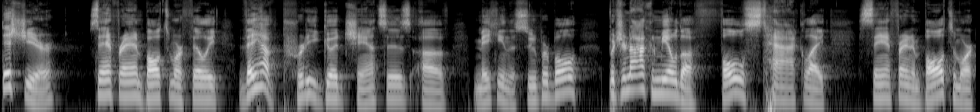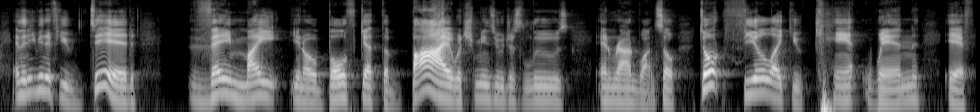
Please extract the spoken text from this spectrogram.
This year, San Fran, Baltimore, Philly, they have pretty good chances of making the Super Bowl but you're not going to be able to full stack like San Fran and Baltimore. And then even if you did, they might, you know, both get the bye, which means you would just lose in round one. So don't feel like you can't win if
